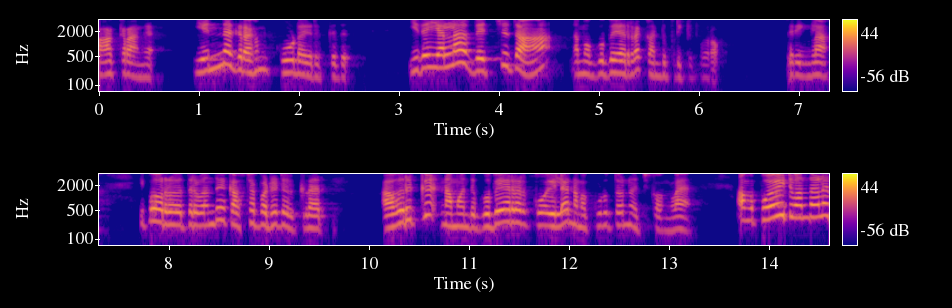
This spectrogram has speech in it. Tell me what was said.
பார்க்குறாங்க? என்ன கிரகம் கூட இருக்குது? இதையெல்லாம் வச்சு தான் நம்ம குபேரரை கண்டுபிடிக்க போகிறோம் சரிங்களா? இப்போ ஒருத்தர் வந்து கஷ்டப்பட்டுட்டு இருக்கிறார். அவருக்கு நம்ம இந்த குபேரர் கோயிலை நம்ம கொடுத்தோம்னு வச்சுக்கோங்களேன். அவங்க போயிட்டு வந்தாலே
